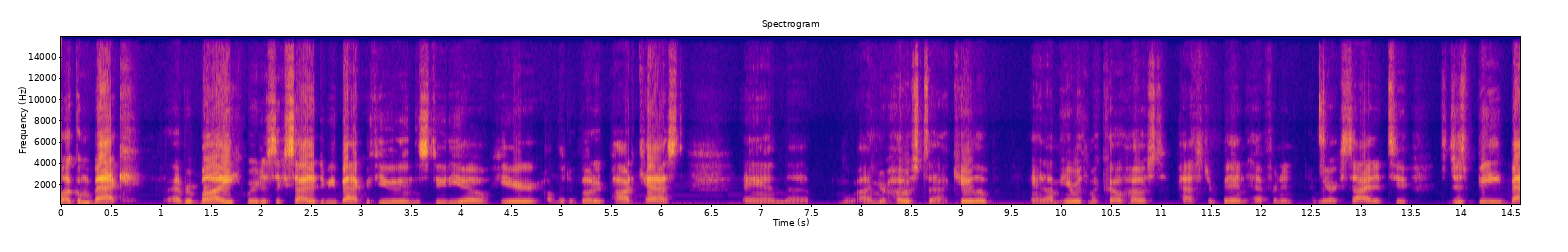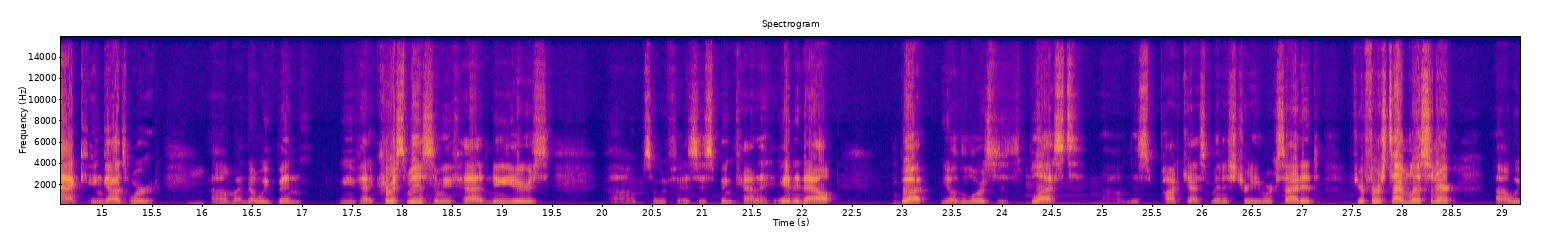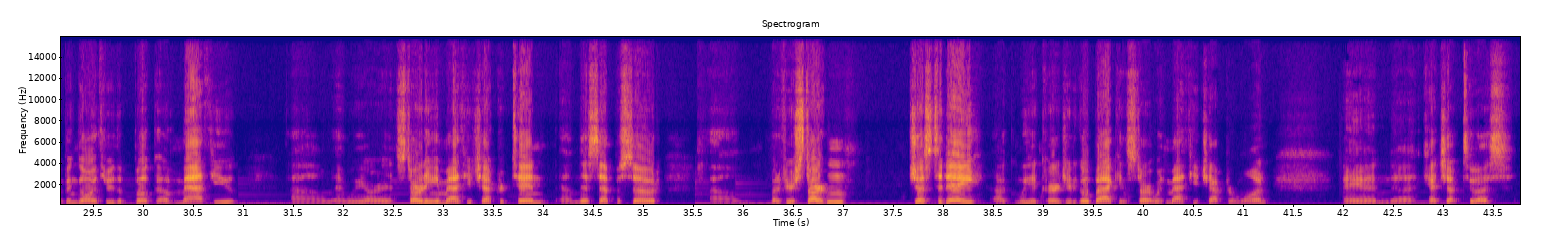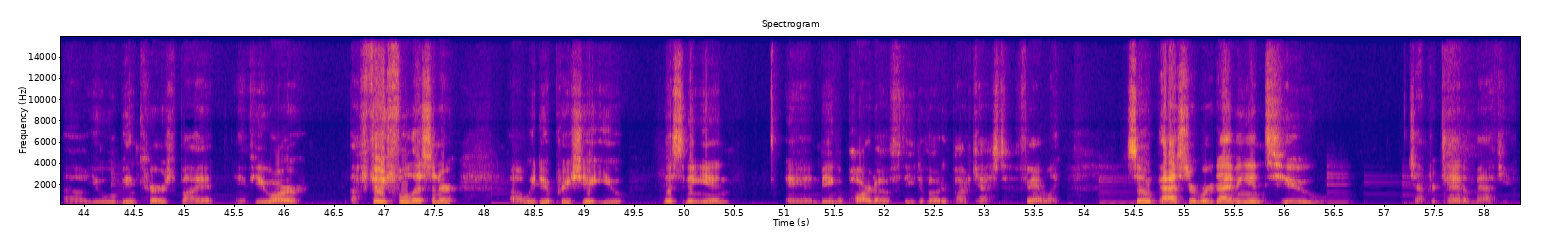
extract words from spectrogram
Welcome back, everybody. We're just excited to be back with you in the studio here on the Devoted Podcast. And uh, I'm your host, uh, Caleb, and I'm here with my co host, Pastor Ben Heffernan. And we are excited to, to just be back in God's Word. Mm-hmm. Um, I know we've been, we've had Christmas and we've had New Year's. Um, so it's just been kind of in and out. But, you know, the Lord's just blessed um, this podcast ministry. And we're excited. If you're a first time listener, uh, we've been going through the book of Matthew, um, and we are starting in Matthew chapter 10 on this episode. Um, but if you're starting just today, uh, we encourage you to go back and start with Matthew chapter 1 and uh, catch up to us. Uh, you will be encouraged by it. If you are a faithful listener, uh, we do appreciate you listening in and being a part of the Devoted Podcast family. So, Pastor, we're diving into chapter 10 of Matthew.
